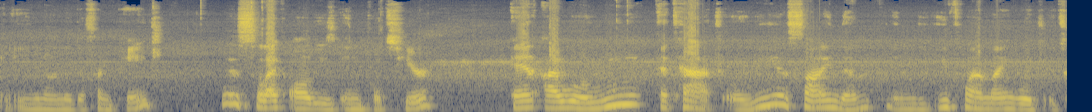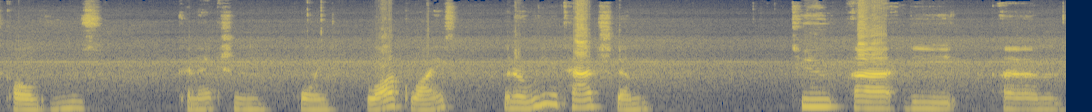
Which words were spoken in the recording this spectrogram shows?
and even on a different page. I'm going to select all these inputs here and I will reattach or reassign them in the ePlan language. It's called use connection point blockwise. I'm going to reattach them to uh, the um,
